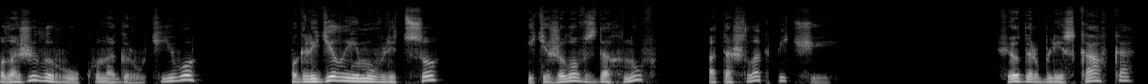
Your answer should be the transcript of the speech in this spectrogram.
положила руку на грудь его, поглядела ему в лицо и, тяжело вздохнув, отошла к печи. Федор Блескавка,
